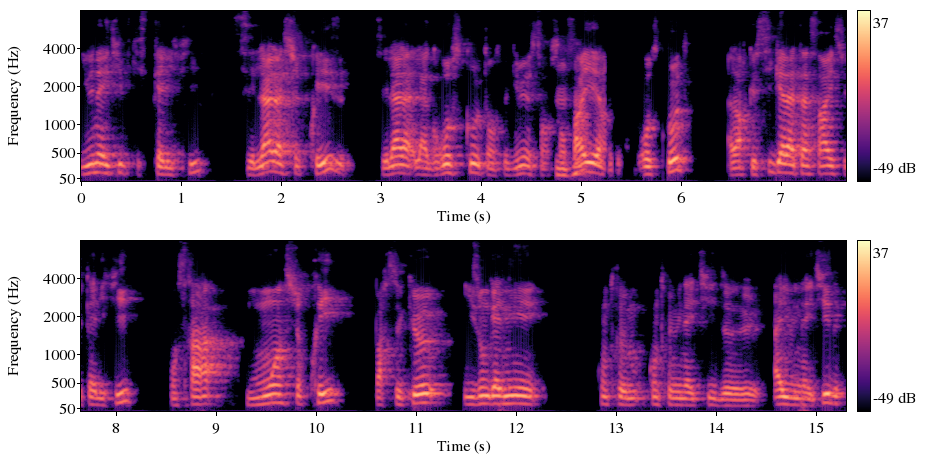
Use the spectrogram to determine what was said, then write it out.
United qui se qualifie, c'est là la surprise, c'est là la, la grosse côte, entre guillemets, sans, sans Mhm. parier, hein, la grosse côte, alors que si Galatasaray se qualifie, on sera moins surpris parce que ils ont gagné contre, United euh, à United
